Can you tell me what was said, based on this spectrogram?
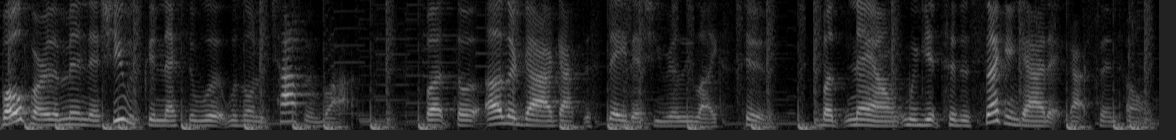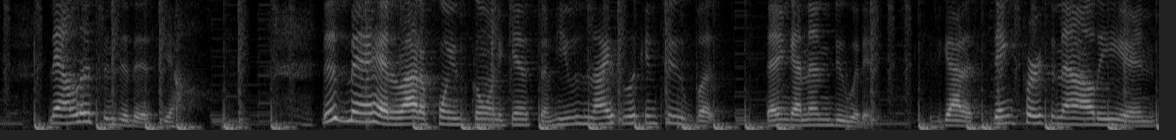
both of the men that she was connected with was on the chopping block. But the other guy got to stay that she really likes too. But now we get to the second guy that got sent home. Now listen to this, y'all. This man had a lot of points going against him. He was nice looking too, but that ain't got nothing to do with it. If you got a stink personality and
